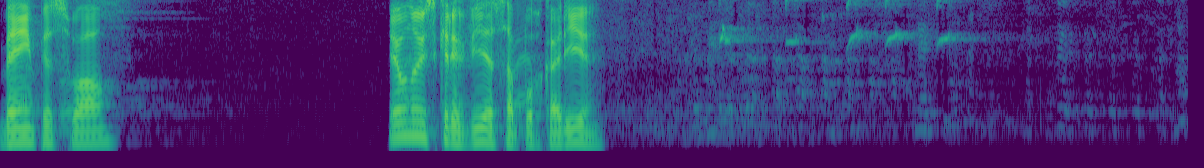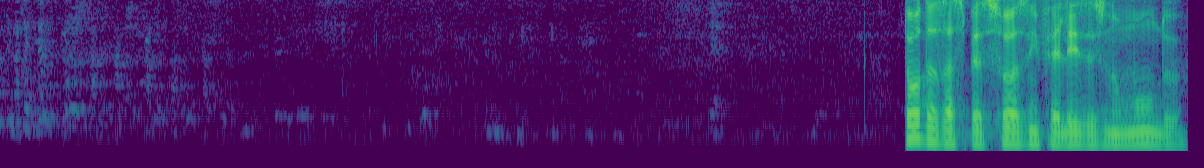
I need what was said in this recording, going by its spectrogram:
Bem, pessoal, eu não escrevi essa porcaria. Todas as pessoas infelizes no mundo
